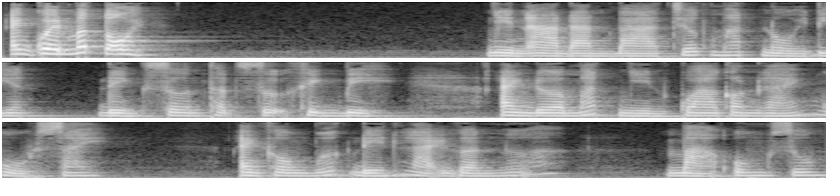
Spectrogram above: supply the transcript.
anh quên mất tôi. Nhìn à đàn bà trước mắt nổi điên, Đình Sơn thật sự khinh bỉ. Anh đưa mắt nhìn qua con gái ngủ say. Anh không bước đến lại gần nữa, mà ung dung,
